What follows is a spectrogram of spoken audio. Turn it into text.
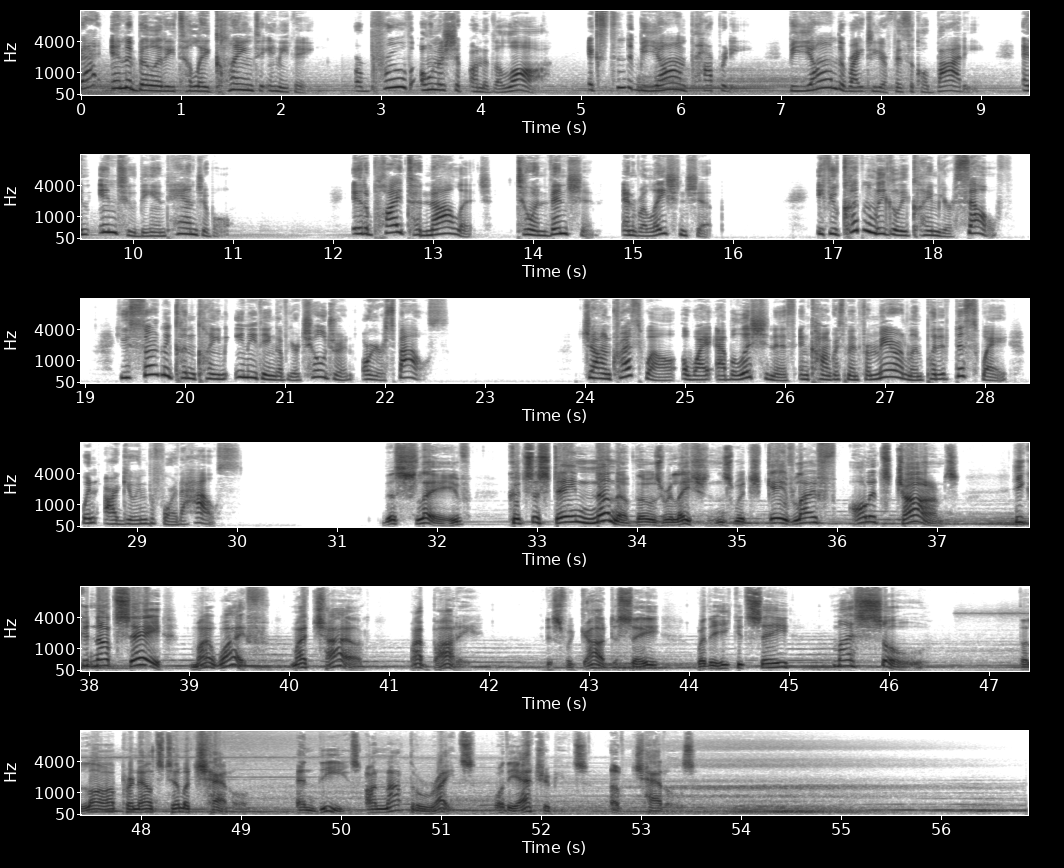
That inability to lay claim to anything or prove ownership under the law extended beyond property, beyond the right to your physical body, and into the intangible. It applied to knowledge, to invention, and relationship. If you couldn't legally claim yourself, you certainly couldn't claim anything of your children or your spouse. John Creswell, a white abolitionist and congressman from Maryland, put it this way when arguing before the House The slave could sustain none of those relations which gave life all its charms. He could not say, My wife, my child, my body. It is for God to say whether he could say, My soul. The law pronounced him a chattel, and these are not the rights or the attributes of chattels.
